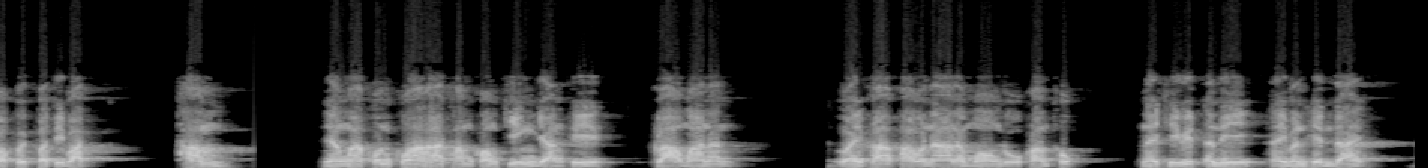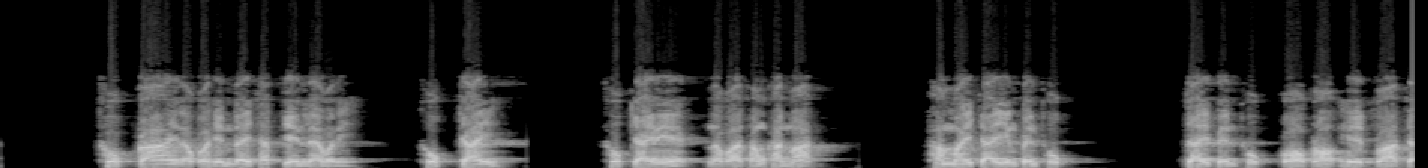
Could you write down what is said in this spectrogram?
ประพฤติปฏิบัติธรรมยังมาค้นคว้าหาธรรมของจริงอย่างที่กล่าวมานั้นไหวพระภาวนาแล้วมองดูความทุกข์ในชีวิตอันนี้ให้มันเห็นได้ ทุกกายเราก็เห็นได้ชัดเจนแล้ววะนี่ทุกใจ ทุกใจนี่นับว่าสำคัญมาก ทำไมใจยังเป็นทุกข์ ใจเป็นทุกข์ก็เพราะเหตุว่าใจ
